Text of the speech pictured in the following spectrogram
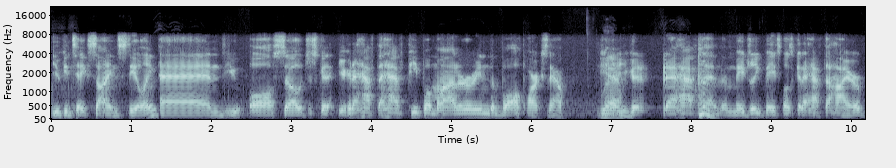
you can take sign stealing, and you also just gonna you're gonna have to have people monitoring the ballparks now. Yeah. you're gonna have to. Have, Major League Baseball is gonna have to hire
